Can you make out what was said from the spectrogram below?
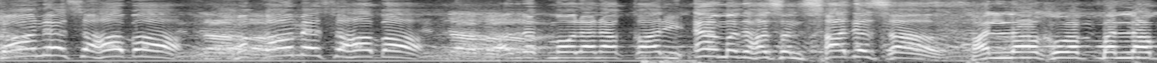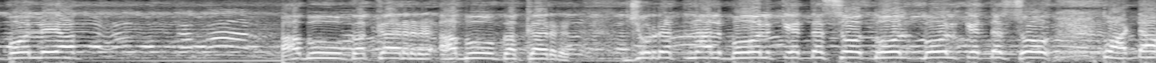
شان صحابہ، مقام صحابہ۔ حضرت مولانا قاری احمد حسن ساجد صاحب۔ اللہ اکبر، اللہ بولے ابو بکر ابو بکر جرت نال بول کے دسو، دول بول کے دسو۔ تو اڈا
